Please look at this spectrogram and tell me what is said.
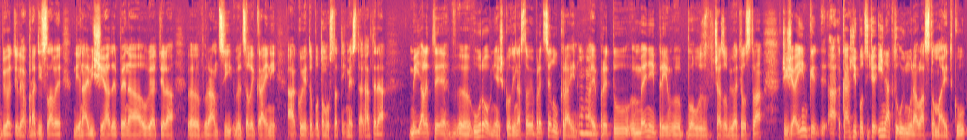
obyvateľia v Bratislave, kde je najvyššie HDP na obyvateľa e, v rámci celej krajiny a ako je to potom v ostatných mestách. A teda my ale tie úrovne škody nastavujeme pre celú krajinu, mm-hmm. aj pre tú menej príjmovú časť obyvateľstva. Čiže aj im, a každý pocituje inak tú újmu na vlastnom majetku,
